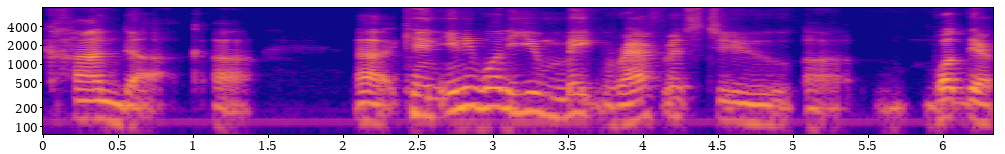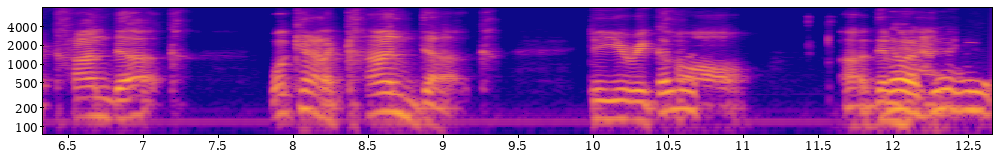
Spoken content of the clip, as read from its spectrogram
conduct. Uh, uh, can any one of you make reference to uh, what their conduct, what kind of conduct do you recall uh, them they were having? Very,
